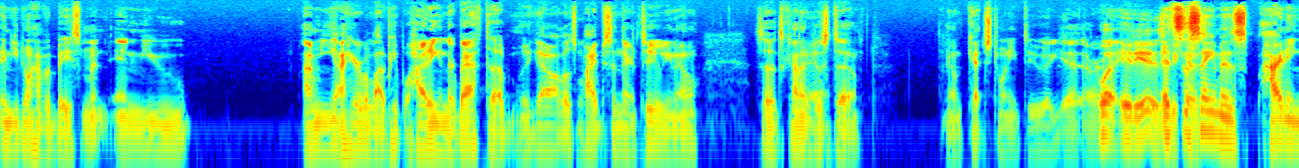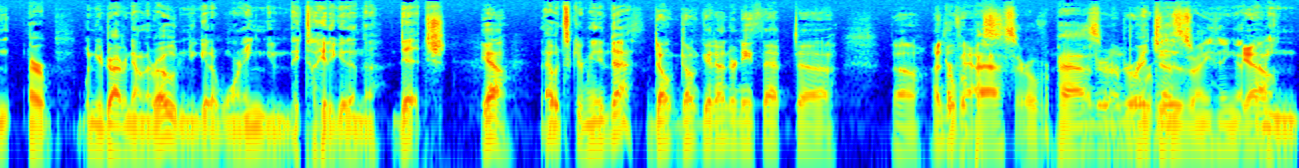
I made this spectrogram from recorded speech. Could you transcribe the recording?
and you don't have a basement and you, I mean, I hear of a lot of people hiding in their bathtub. We got all those pipes in there too, you know. So it's kind of Yeah. just a, you know, catch twenty two, I guess. or- Well, it is. it's the same as hiding or when you're driving down the road and you get a warning and they tell you to get in the ditch. Yeah. That would scare me to death. Don't don't get underneath that uh, uh, underpass. Overpass or overpass Under- or under bridges overpass. or anything. Yeah. I mean,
